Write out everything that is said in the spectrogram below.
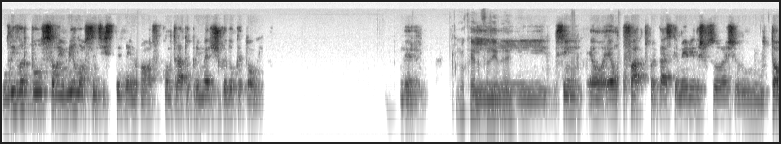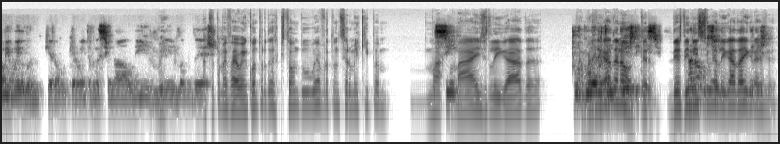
O Liverpool só em 1979 contrata o primeiro jogador católico. Mesmo. Okay, e, sim, é, é, um facto, por acaso, que a maioria das pessoas, o Tommy Whelan, que era um, que era um internacional irlandês. Ah, também vai ao encontro da questão do Everton ser uma equipa ma sim, mais ligada. Porque ah, mais Everton, ligada não, desde, ter, desde o início não, é ligada à igreja.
